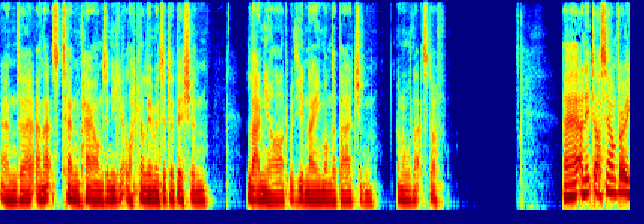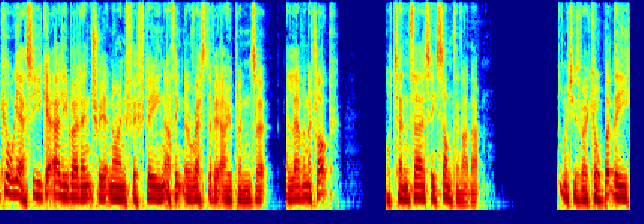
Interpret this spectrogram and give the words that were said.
and uh, and that's ten pounds, and you get like a limited edition lanyard with your name on the badge and and all that stuff. Uh, and it does sound very cool. Yeah, so you get early bird entry at nine fifteen. I think the rest of it opens at eleven o'clock or ten thirty, something like that, which is very cool. But the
